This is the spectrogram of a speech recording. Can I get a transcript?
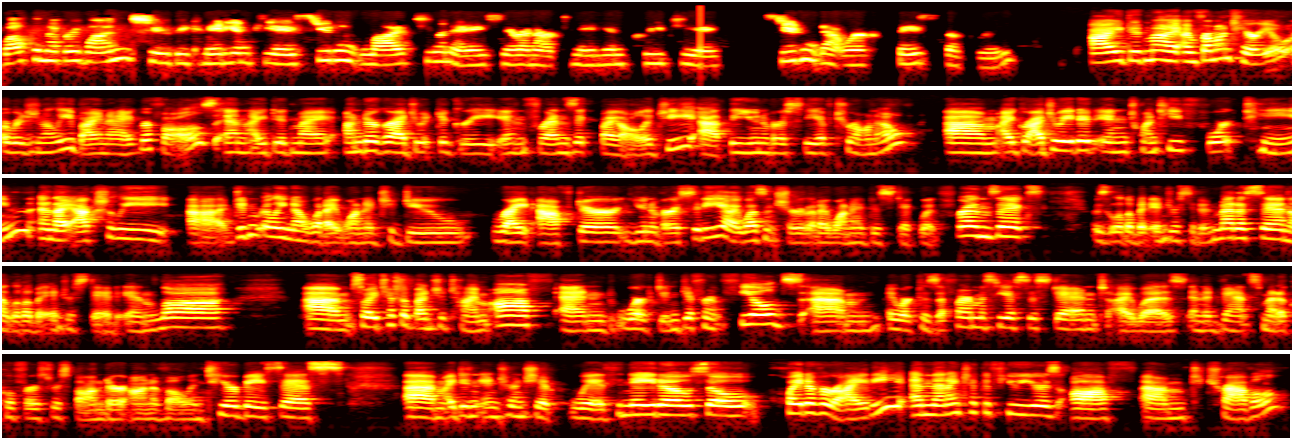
Welcome everyone to the Canadian PA Student Live Q&A here in our Canadian Pre-PA Student Network Facebook group. I did my, I'm from Ontario originally by Niagara Falls, and I did my undergraduate degree in forensic biology at the University of Toronto. Um, I graduated in 2014, and I actually uh, didn't really know what I wanted to do right after university. I wasn't sure that I wanted to stick with forensics was a little bit interested in medicine, a little bit interested in law. Um, so I took a bunch of time off and worked in different fields. Um, I worked as a pharmacy assistant. I was an advanced medical first responder on a volunteer basis. Um, I did an internship with NATO, so quite a variety. And then I took a few years off um, to travel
